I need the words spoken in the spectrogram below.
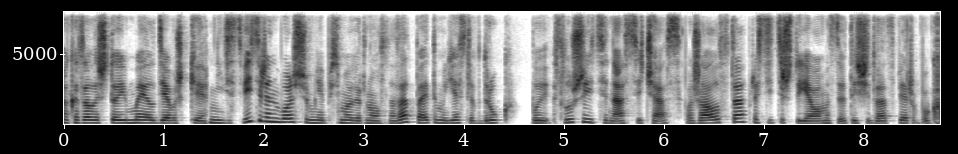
оказалось, что имейл девушки не действителен больше, мне письмо вернулось назад, поэтому если вдруг вы слушаете нас сейчас, пожалуйста, простите, что я вам с 2021 года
